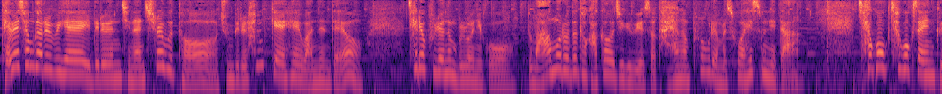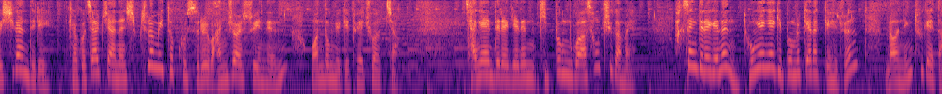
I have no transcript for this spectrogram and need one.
대회 참가를 위해 이들은 지난 7월부터 준비를 함께 해 왔는데요. 체력 훈련은 물론이고 또 마음으로도 더 가까워지기 위해서 다양한 프로그램을 소화했습니다. 차곡차곡 쌓인 그 시간들이 결코 짧지 않은 10km 코스를 완주할 수 있는 원동력이 돼 주었죠. 장애인들에게는 기쁨과 성취감을, 학생들에게는 동행의 기쁨을 깨닫게 해준 Running Together.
